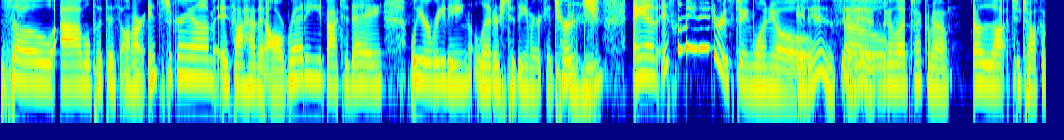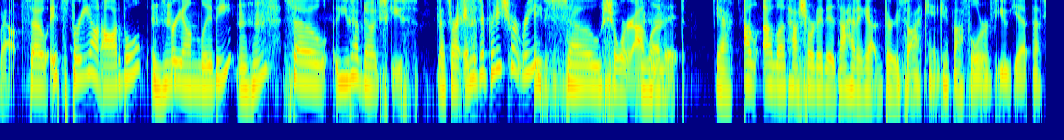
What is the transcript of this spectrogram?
So I will put this on our Instagram if I haven't already by today. We are reading Letters to the American Church, and it's going to be an interesting one, y'all. Mm-hmm. It is. it is. We got a lot to talk about. a lot to talk about. So it's free on Audible. It's Mm-hmm. free on Libby. So you have no excuse. That's right. And it's a pretty short read. It's so short. I Mm-hmm. love it. Yeah. I, I love how short it is. I haven't gotten through, so I can't give my full review yet. That's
